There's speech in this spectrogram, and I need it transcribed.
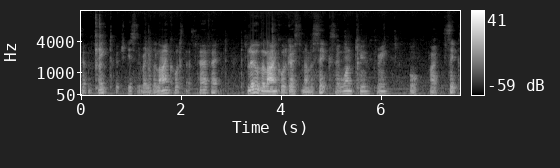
7, 8, which is the red of the line cord, so that's perfect. The blue of the line cord goes to number 6, so 1, 2, 3, 4, 5, 6,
